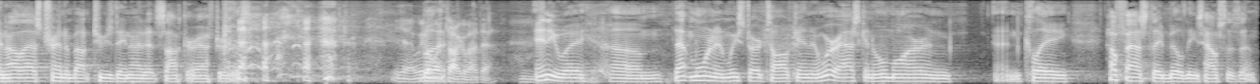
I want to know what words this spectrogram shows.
And I'll ask Trent about Tuesday night at soccer after this. yeah, we don't want to talk about that. Anyway, um, that morning we start talking, and we're asking Omar and, and Clay how fast they build these houses in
